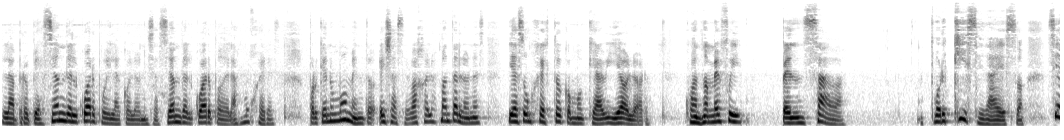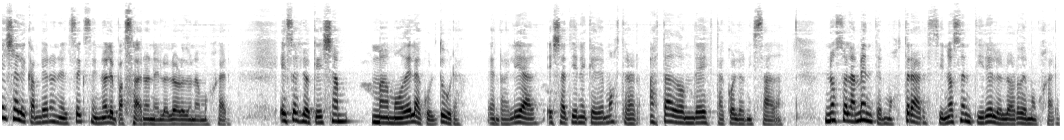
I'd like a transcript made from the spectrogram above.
la apropiación del cuerpo y la colonización del cuerpo de las mujeres, porque en un momento ella se baja los pantalones y hace un gesto como que había olor. Cuando me fui, pensaba, ¿por qué se da eso? Si a ella le cambiaron el sexo y no le pasaron el olor de una mujer. Eso es lo que ella mamó de la cultura. En realidad, ella tiene que demostrar hasta dónde está colonizada no solamente mostrar, sino sentir el olor de mujer.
